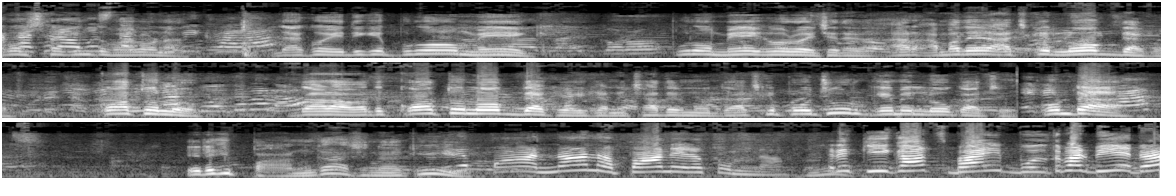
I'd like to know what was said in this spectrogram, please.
আকাশের অবস্থা কিন্তু ভালো না। দেখো এদিকে পুরো মেঘ পুরো মেঘ রয়েছে দেখো। আর আমাদের আজকে লোক দেখো কত লোক। দাঁড়াও আমাদের কত লোক দেখো এখানে ছাদের মধ্যে। আজকে প্রচুর গেমের লোক আছে। কোনটা? এটা কি পান গাছ নাকি? পান না না পান এরকম না। এটা কি গাছ ভাই? বলতে পারবি এটা?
